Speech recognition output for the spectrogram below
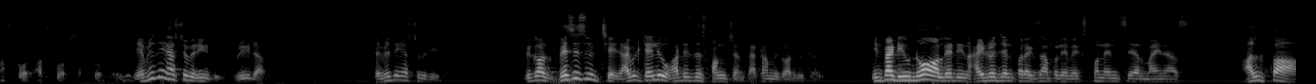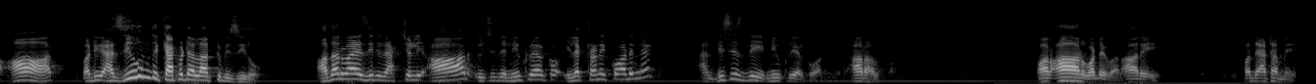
Of course, of course, of course. Everything has to be redo, redone. Everything has to be redone. Because basis will change. I will tell you what is this functions, atomic orbitals. In fact, you know already in hydrogen, for example, you have exponential minus alpha r, but you assume the capital R to be 0. Otherwise, it is actually r, which is the nuclear co electronic coordinate, and this is the nuclear coordinate, r alpha, or r whatever, r a, let's say, for the atom A.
